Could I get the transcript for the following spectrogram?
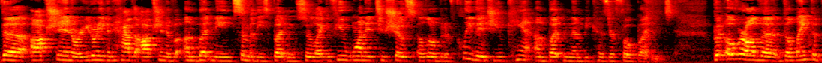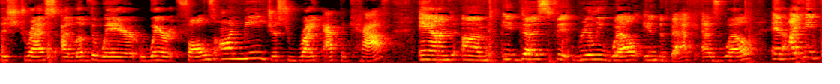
the option or you don't even have the option of unbuttoning some of these buttons. So like if you wanted to show a little bit of cleavage, you can't unbutton them because they're faux buttons. But overall, the, the length of this dress, I love the wear, where it falls on me, just right at the calf. And um, it does fit really well in the back as well. And I think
